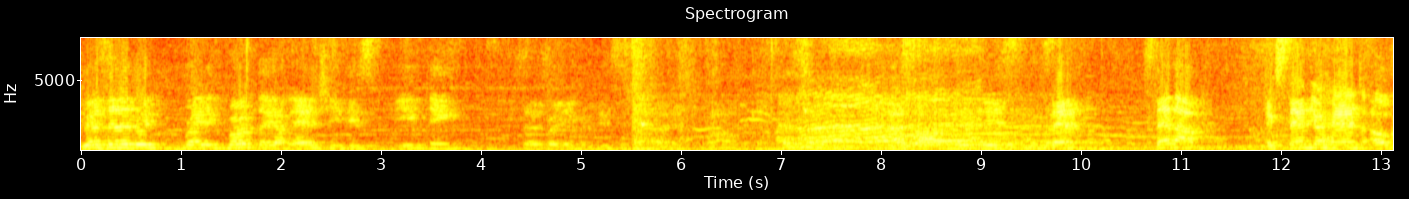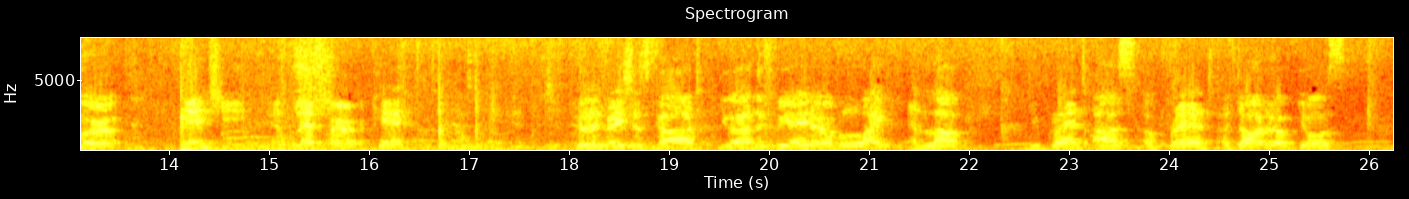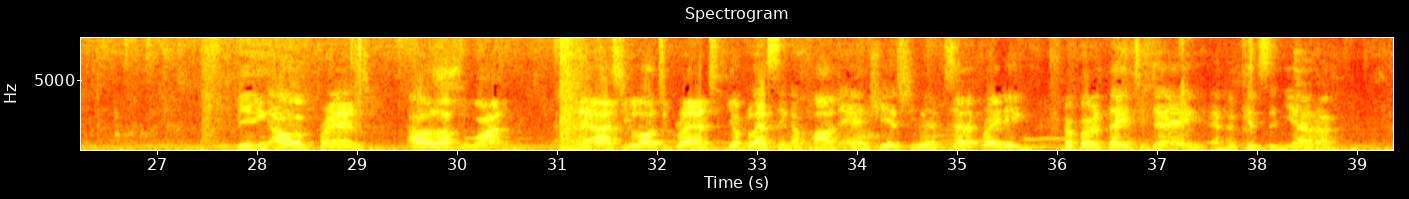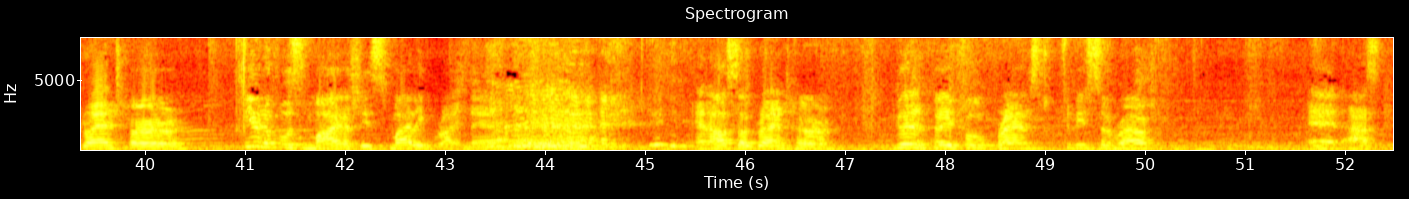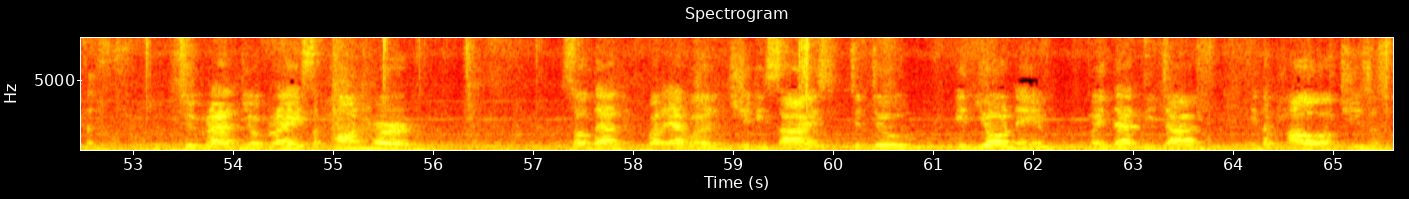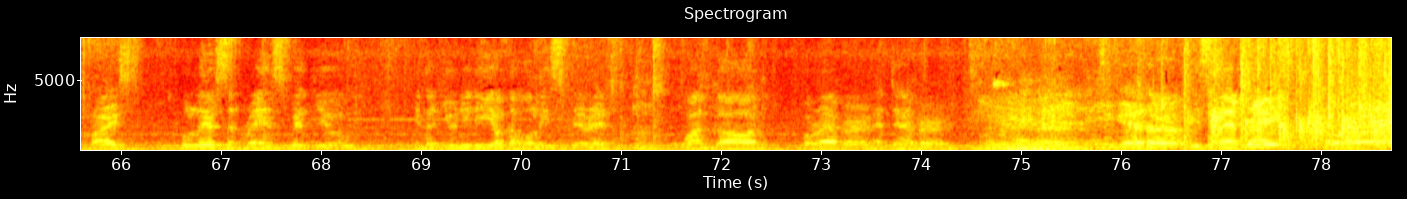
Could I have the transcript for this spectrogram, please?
we are celebrating birthday of Angie this evening, celebrating her this as well. Please stand, stand up, extend your hand over Angie and bless her, okay? Good and gracious God, you are the creator of life and love. You grant us a friend, a daughter of yours, being our friend, our loved one. And I ask you, Lord, to grant your blessing upon Angie as she is celebrating her birthday today and her quinceañera. Grant her beautiful smile. She's smiling right now. and also grant her good and faithful friends to be surrounded and ask to grant your grace upon her so that whatever she decides to do in your name, may that be done in the power of Jesus Christ, who lives and reigns with you in the unity of the Holy Spirit, one God, forever and ever. Amen. Together we celebrate.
